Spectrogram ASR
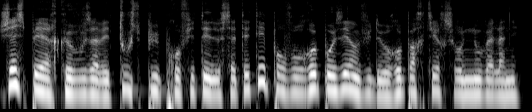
J'espère que vous avez tous pu profiter de cet été pour vous reposer en vue de repartir sur une nouvelle année.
